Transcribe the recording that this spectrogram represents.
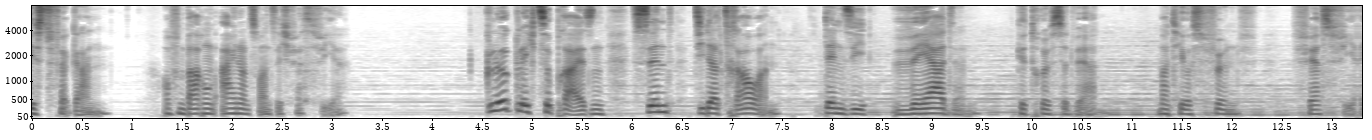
ist vergangen. Offenbarung 21, Vers 4. Glücklich zu preisen sind, die da trauern, denn sie werden getröstet werden. Matthäus 5, Vers 4.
